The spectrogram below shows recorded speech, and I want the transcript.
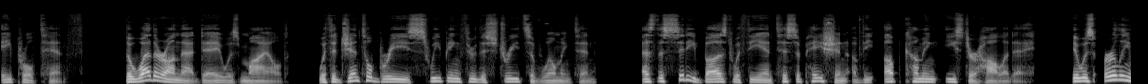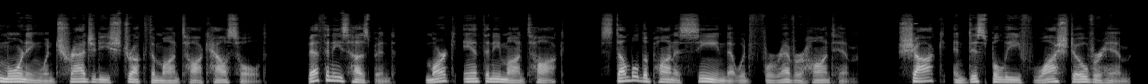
April 10th. The weather on that day was mild, with a gentle breeze sweeping through the streets of Wilmington, as the city buzzed with the anticipation of the upcoming Easter holiday. It was early morning when tragedy struck the Montauk household. Bethany's husband, Mark Anthony Montauk, stumbled upon a scene that would forever haunt him. Shock and disbelief washed over him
